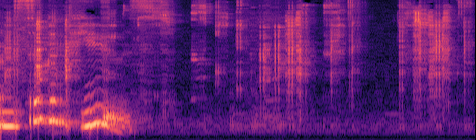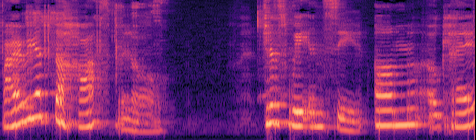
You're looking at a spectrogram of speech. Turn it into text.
I'm so confused. Why are we at the hospital? Just wait and see. Um, okay.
